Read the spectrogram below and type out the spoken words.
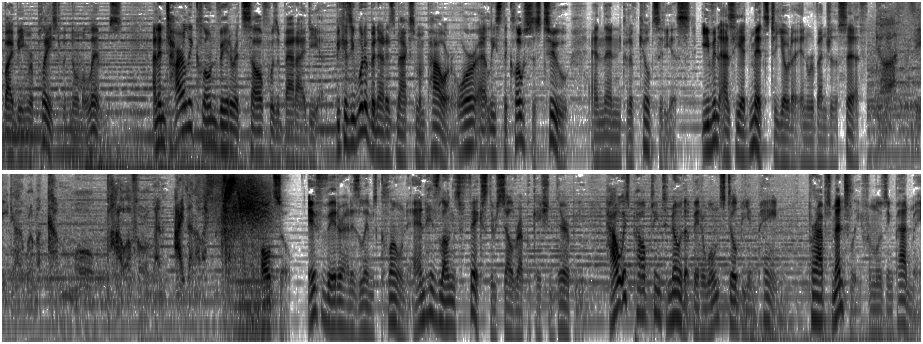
by being replaced with normal limbs. An entirely cloned Vader itself was a bad idea, because he would have been at his maximum power, or at least the closest to, and then could have killed Sidious, even as he admits to Yoda in Revenge of the Sith. Darth Vader will become more powerful than either of us. Also, if Vader had his limbs cloned and his lungs fixed through cell replication therapy, how is Palpatine to know that Vader won't still be in pain? Perhaps mentally from losing Padme,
